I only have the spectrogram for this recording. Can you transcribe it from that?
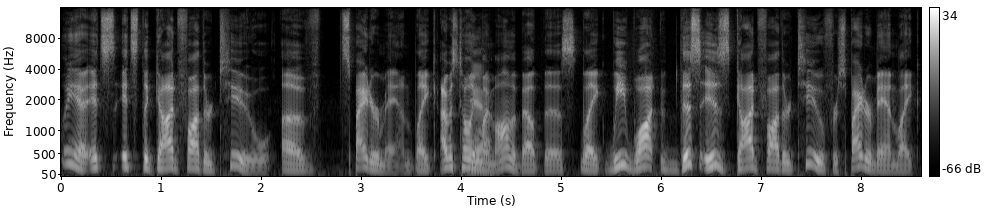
Well, yeah, it's it's the Godfather 2 of Spider-Man. Like I was telling Yeah. my mom about this. Like we want this is Godfather 2 for Spider-Man. Like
